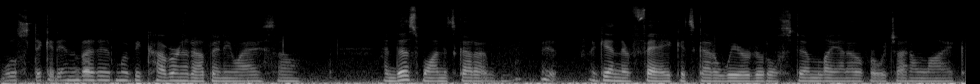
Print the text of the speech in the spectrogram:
we'll stick it in, but it would be covering it up anyway. So, and this one, it's got a, it, again, they're fake. It's got a weird little stem laying over, which I don't like.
